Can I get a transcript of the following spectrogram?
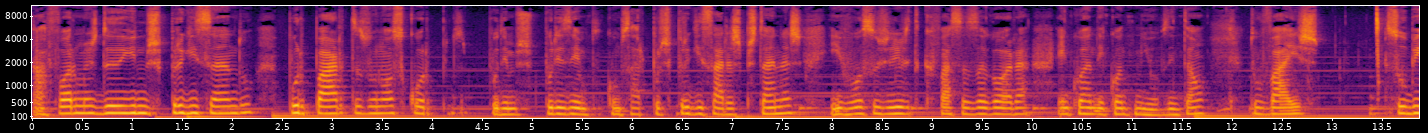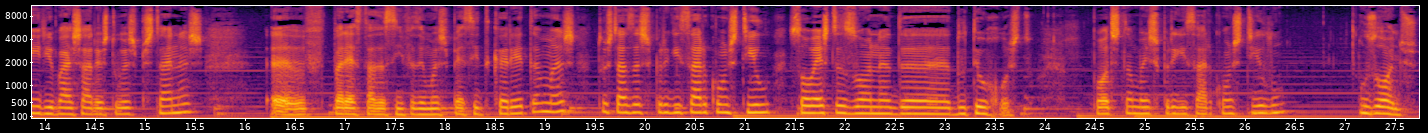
há formas de irmos espreguiçando por partes o nosso corpo. Podemos, por exemplo, começar por espreguiçar as pestanas e vou sugerir-te que faças agora enquanto, enquanto me ouves. Então, tu vais subir e baixar as tuas pestanas. Uh, parece que estás assim a fazer uma espécie de careta, mas tu estás a espreguiçar com estilo só esta zona de, do teu rosto. Podes também espreguiçar com estilo os olhos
